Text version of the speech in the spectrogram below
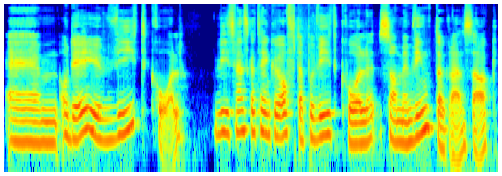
Ehm, och det är ju vitkål. Vi svenskar tänker ju ofta på vitkål som en vintergrönsak.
